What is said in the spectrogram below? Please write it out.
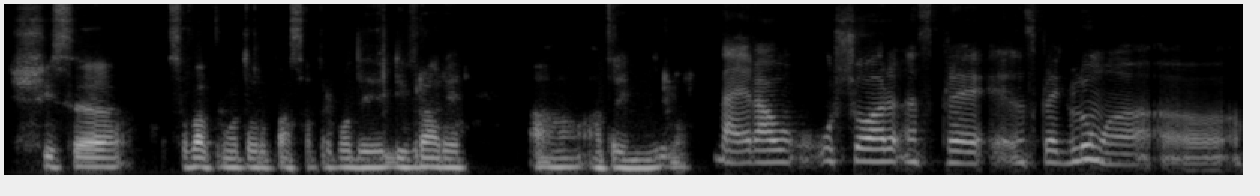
și să, să fac următorul pas apropo de livrare a, a trainingurilor. Da, era ușor înspre, înspre glumă uh,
